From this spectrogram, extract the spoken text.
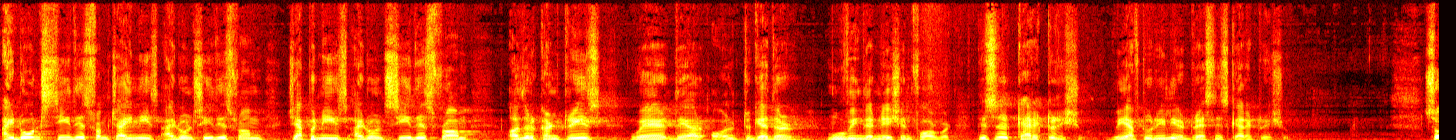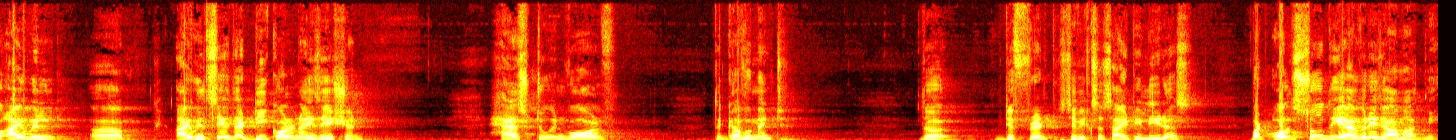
I don't see this from Chinese. I don't see this from Japanese. I don't see this from other countries where they are all together moving their nation forward. This is a character issue. We have to really address this character issue. So I will uh, I will say that decolonization has to involve the government, the different civic society leaders, but also the average Aam Aadmi.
